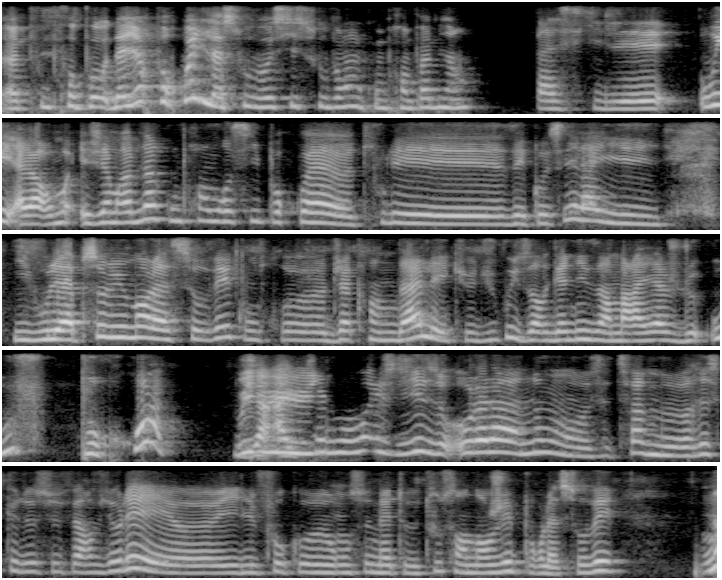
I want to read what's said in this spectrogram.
à tout propos. D'ailleurs, pourquoi il la sauve aussi souvent On comprend pas bien. Parce qu'il est. Oui, alors moi, j'aimerais bien comprendre aussi pourquoi euh, tous les Écossais là, ils, ils voulaient absolument la sauver contre euh, Jack Randall et que du coup ils organisent un mariage de ouf. Pourquoi? Oui, oui, à oui. quel moment ils se disent oh là là non cette femme risque de se faire violer euh, il faut qu'on se mette tous en danger pour la sauver Ah,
